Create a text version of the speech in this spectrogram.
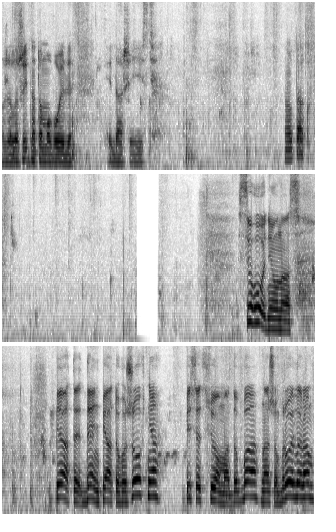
Вже лежить на тому бойлі і далі їсть. Ну так. Сьогодні у нас 5, день 5 жовтня, 57 доба нашим бройлерам.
